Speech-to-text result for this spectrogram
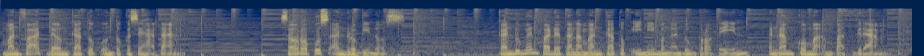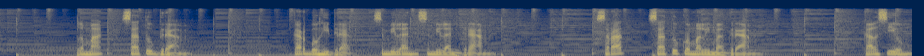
Manfaat daun katuk untuk kesehatan. Sauropus androgynus. Kandungan pada tanaman katuk ini mengandung protein, 6,4 gram. Lemak, 1 gram. Karbohidrat, 99 gram. Serat, 1,5 gram. Kalsium,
